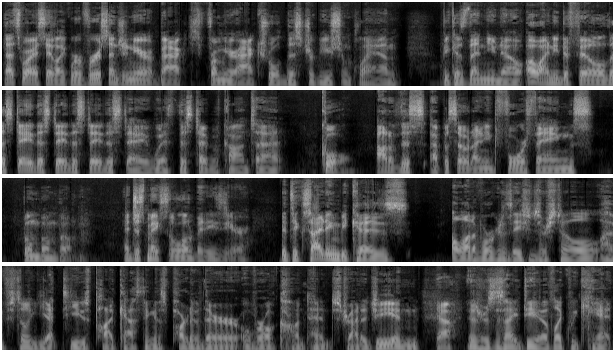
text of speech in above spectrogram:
that's where I say like reverse engineer it back from your actual distribution plan because then you know, oh, I need to fill this day, this day, this day, this day with this type of content. Cool. Out of this episode, I need four things. Boom, boom, boom. It just makes it a little bit easier. It's exciting because a lot of organizations are still have still yet to use podcasting as part of their overall content strategy and yeah there's this idea of like we can't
